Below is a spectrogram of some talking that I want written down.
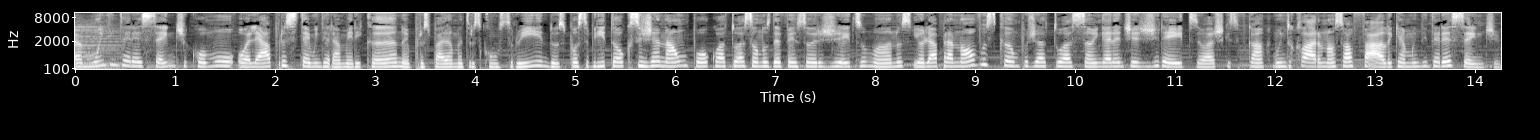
É muito interessante como olhar para o sistema interamericano e para os parâmetros construídos possibilita oxigenar um pouco a atuação dos defensores de direitos humanos e olhar para novos campos de atuação em garantia de direitos. Eu acho que isso fica muito claro na sua fala e que é muito interessante.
